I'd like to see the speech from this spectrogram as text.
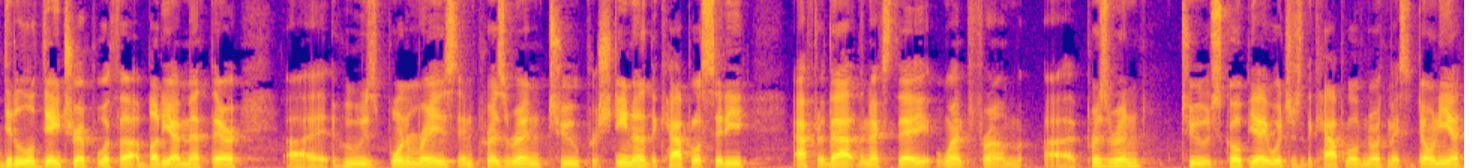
did a little day trip with a buddy I met there, uh, who's born and raised in Prizren to Pristina, the capital city. After that, the next day went from uh, Prizren to Skopje, which is the capital of North Macedonia.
